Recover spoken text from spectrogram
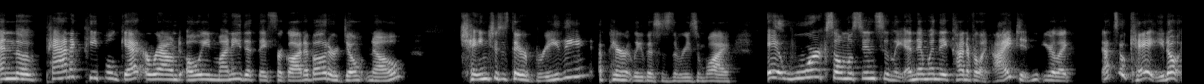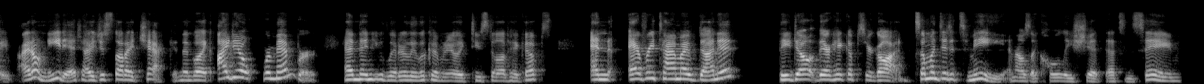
and the panic people get around owing money that they forgot about or don't know changes their breathing. Apparently, this is the reason why it works almost instantly. And then when they kind of are like, I didn't, you're like, that's okay. You know, I don't need it. I just thought I'd check. And then they're like, I don't remember. And then you literally look at them and you're like, do you still have hiccups? And every time I've done it, they don't, their hiccups are gone. Someone did it to me. And I was like, holy shit, that's insane.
